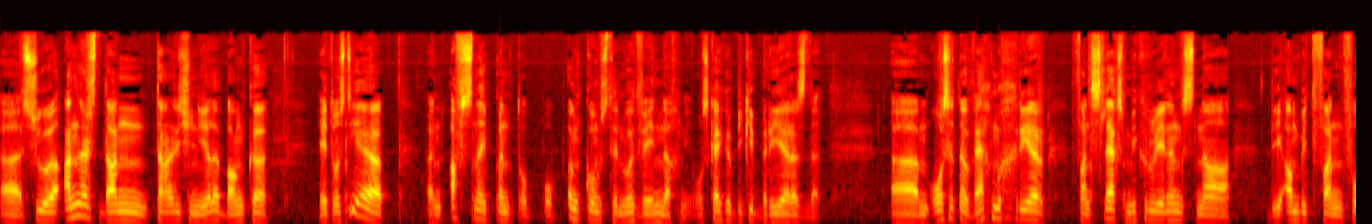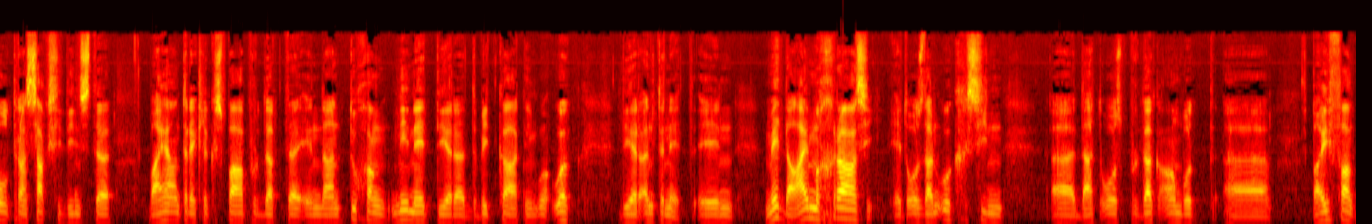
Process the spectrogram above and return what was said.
Uh so anders dan tradisionele banke het ons nie 'n 'n afsnypunt op op inkomste noodwendig nie. Ons kyk 'n bietjie breër as dit. Ehm um, ons het nou wegmigreer van slegs mikrolenings na die aanbied van voltransaksiedienste, baie aantreklike spaarprodukte en dan toegang nie net deur 'n debietkaart nie, maar ook deur internet. En met daai migrasie het ons dan ook gesien uh dat ons produkaanbod uh byval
